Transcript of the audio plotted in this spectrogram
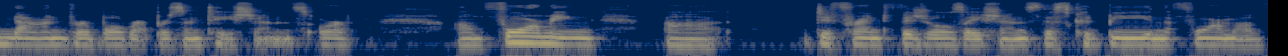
nonverbal representations or um, forming uh, different visualizations. This could be in the form of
